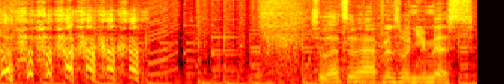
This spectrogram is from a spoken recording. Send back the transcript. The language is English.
so that's what happens when you miss.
